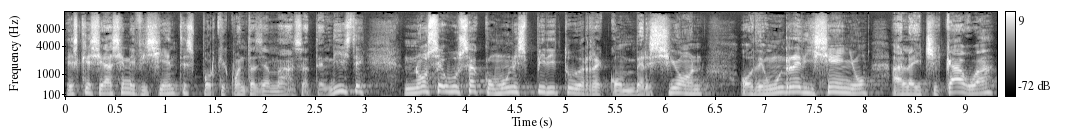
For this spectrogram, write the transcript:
es que se hacen eficientes porque cuántas llamadas atendiste. No se usa como un espíritu de reconversión o de un rediseño a la Ichikawa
